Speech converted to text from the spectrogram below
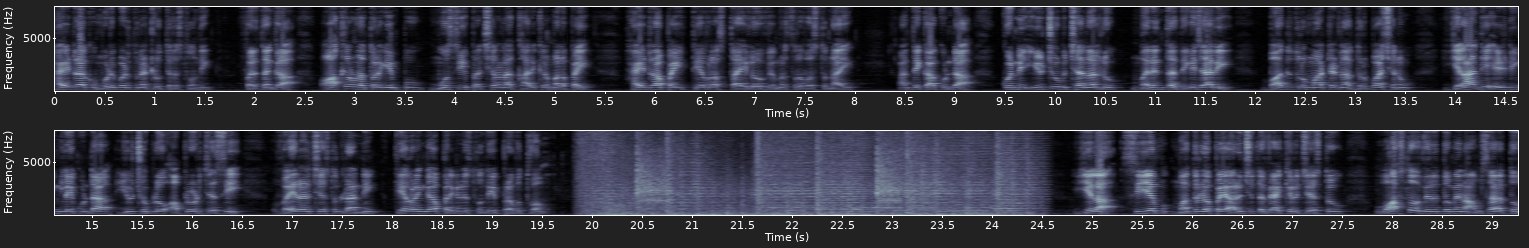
హైడ్రాకు ముడిపెడుతున్నట్లు తెలుస్తోంది. ఫలితంగా ఆక్రమణ తొలగింపు మూసీ ప్రక్షాళన కార్యక్రమాలపై హైడ్రాపై తీవ్ర స్థాయిలో విమర్శలు వస్తున్నాయి. అంతేకాకుండా కొన్ని యూట్యూబ్ ఛానళ్ళు మరింత దిగజారి బాధితులు మాట్లాడిన దుర్భాషను ఎలాంటి ఎడిటింగ్ లేకుండా యూట్యూబ్లో అప్లోడ్ చేసి వైరల్ చేస్తుండడాన్ని తీవ్రంగా పరిగణిస్తుంది ప్రభుత్వం. ఇలా సీఎం మంత్రులపై అనుచిత వ్యాఖ్యలు చేస్తూ వాస్తవ విరుద్ధమైన అంశాలతో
